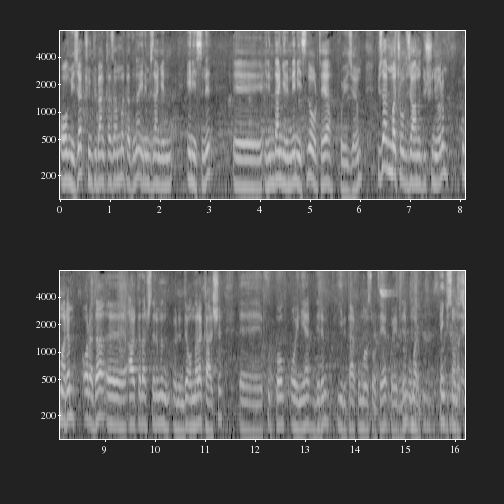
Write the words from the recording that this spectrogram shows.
olmayacak. Çünkü ben kazanmak adına elimizden gelen en iyisini e, elimden gelenin en iyisini ortaya koyacağım. Güzel bir maç olacağını düşünüyorum. Umarım orada e, arkadaşlarımın önünde onlara karşı e, futbol oynayabilirim. İyi bir performans ortaya koyabilirim. Umarım. Thank you so much.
